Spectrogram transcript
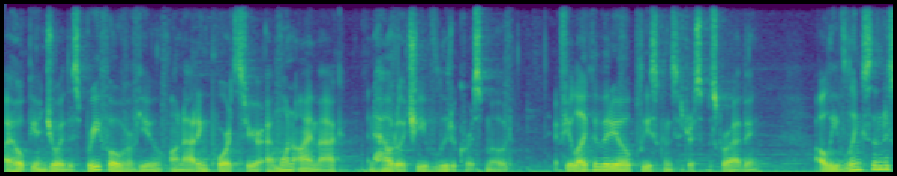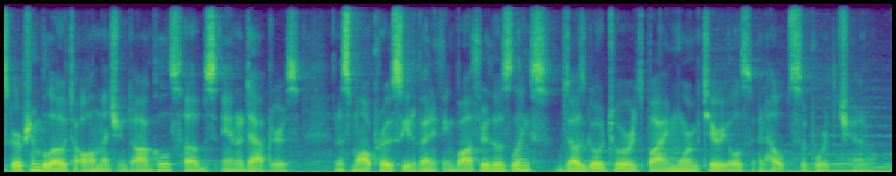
I hope you enjoyed this brief overview on adding ports to your M1 iMac and how to achieve ludicrous mode. If you liked the video, please consider subscribing. I'll leave links in the description below to all mentioned dongles, hubs, and adapters, and a small proceed of anything bought through those links does go towards buying more materials and helps support the channel.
